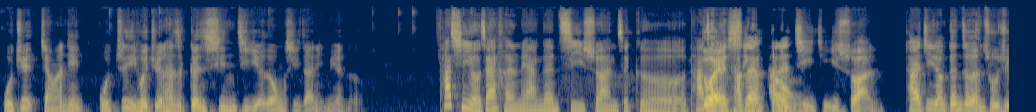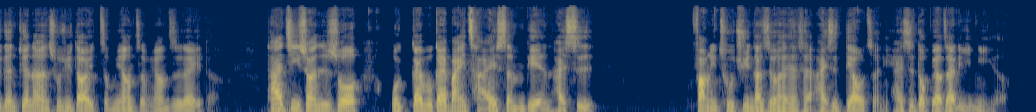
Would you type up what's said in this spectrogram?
我觉得讲难点，我自己会觉得他是更心机的东西在里面的。他其实有在衡量跟计算这个，他对他在他在计计算，他在计算跟这个人出去跟跟那人出去到底怎么样怎么样之类的。他在计算是说。我该不该把你踩在身边，还是放你出去？但是还是还是吊着你，还是都不要再理你了？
